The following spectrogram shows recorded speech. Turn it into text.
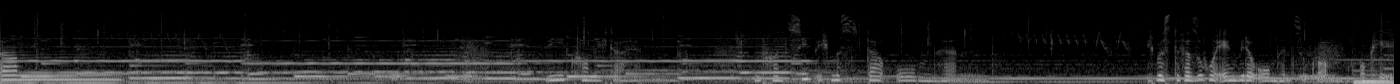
Ähm Wie komme ich da hin? Im Prinzip, ich müsste da oben hin. Ich müsste versuchen, irgendwie da oben hinzukommen. Okay.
